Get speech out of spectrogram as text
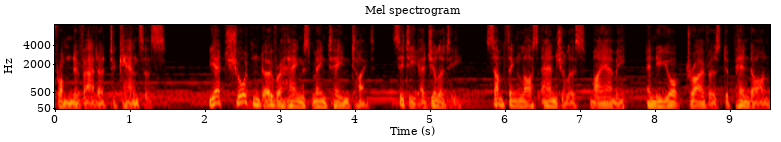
from Nevada to Kansas. Yet shortened overhangs maintain tight city agility, something Los Angeles, Miami, and New York drivers depend on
